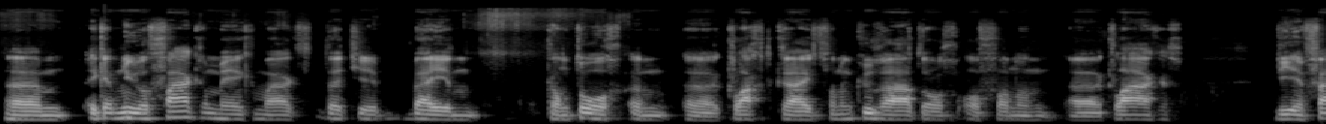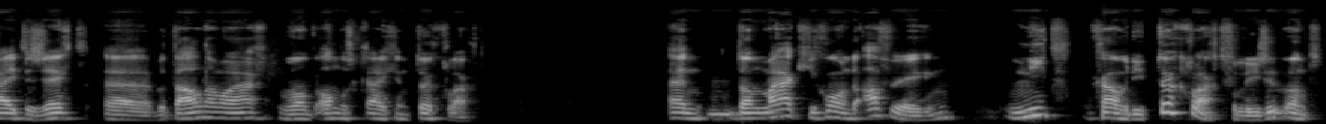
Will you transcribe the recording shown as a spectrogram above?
Um, ik heb nu al vaker meegemaakt dat je bij een kantoor een klacht krijgt van een curator of van een klager, die in feite zegt: betaal nou maar, want anders krijg je een tuchtklacht. En dan maak je gewoon de afweging. Niet gaan we die tuchtklacht verliezen, want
